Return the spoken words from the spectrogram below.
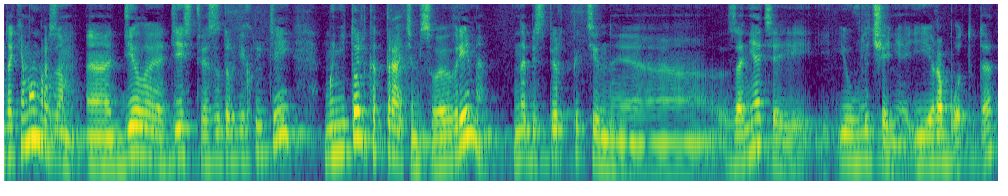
таким образом, э, делая действия за других людей, мы не только тратим свое время на бесперспективные э, занятия и увлечения, и работу, да,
